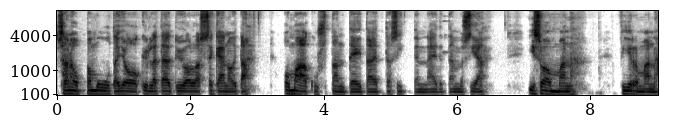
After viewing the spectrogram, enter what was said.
Sanoppa muuta, joo, kyllä täytyy olla sekä noita omaa kustanteita, että sitten näitä tämmöisiä isomman firman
